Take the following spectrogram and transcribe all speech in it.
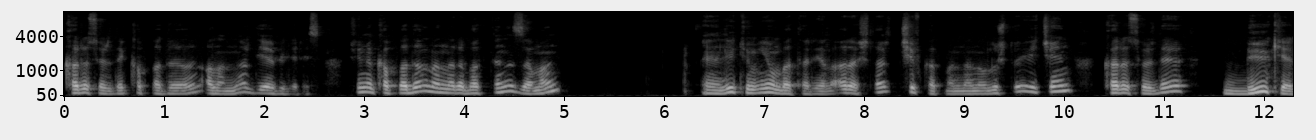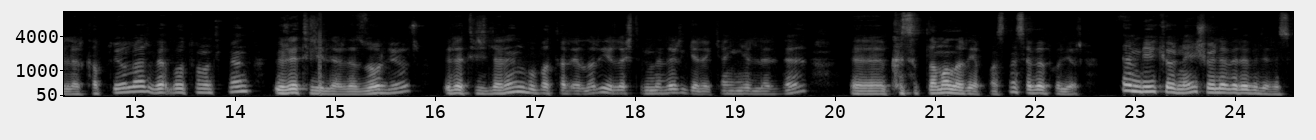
karoseride kapladığı alanlar diyebiliriz. Şimdi kapladığı alanlara baktığınız zaman e, lityum iyon bataryalı araçlar çift katmandan oluştuğu için karosörde büyük yerler kaplıyorlar ve bu otomatikman üreticileri de zorluyor. Üreticilerin bu bataryaları yerleştirmeleri gereken yerlerde e, kısıtlamalar yapmasına sebep oluyor. En büyük örneği şöyle verebiliriz.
